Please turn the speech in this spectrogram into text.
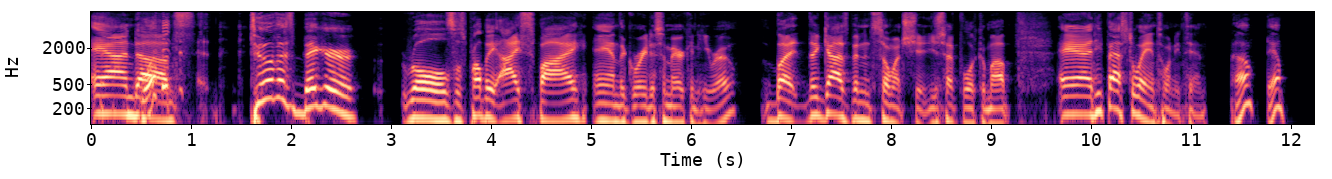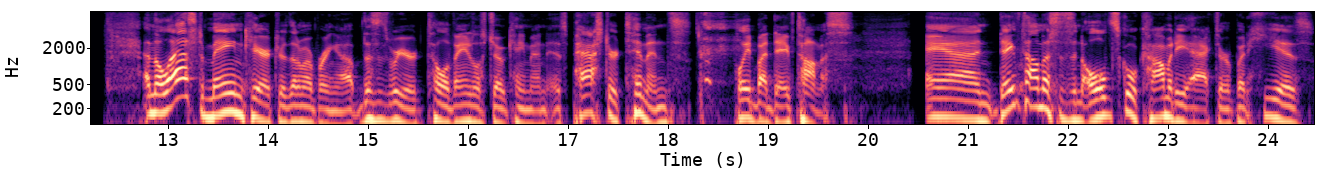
And um, two of his bigger roles was probably I Spy and The Greatest American Hero. But the guy's been in so much shit. You just have to look him up. And he passed away in 2010. Oh, damn. And the last main character that I'm going to bring up, this is where your televangelist joke came in, is Pastor Timmons, played by Dave Thomas. And Dave Thomas is an old school comedy actor, but he is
